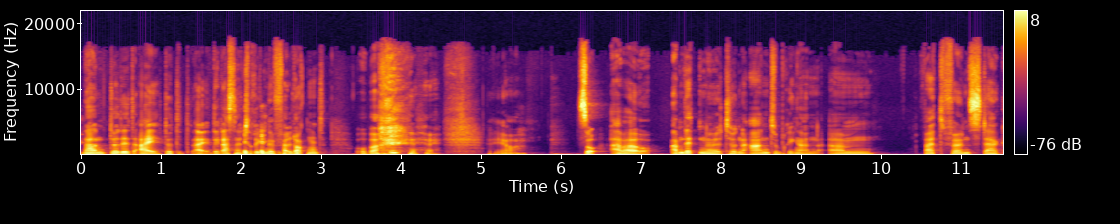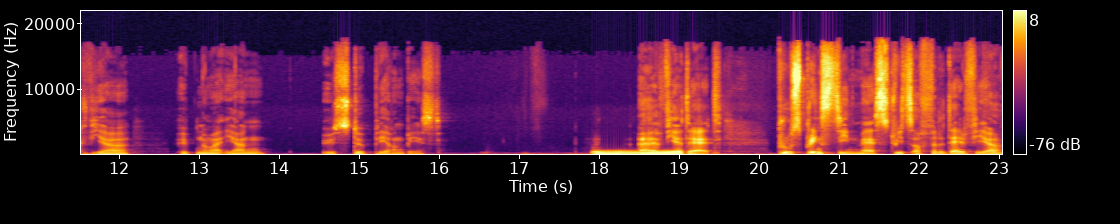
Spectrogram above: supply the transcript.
Na, ein dödet Ei, dödet Ei. Das ist natürlich nicht verlockend, aber ja. So, aber am detten heute anzubringen, ähm, was für ein Stag wir übt nummer ihren Üstübären best. Mm. Äh, wir dat. Bruce Springsteen mit Streets of Philadelphia.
